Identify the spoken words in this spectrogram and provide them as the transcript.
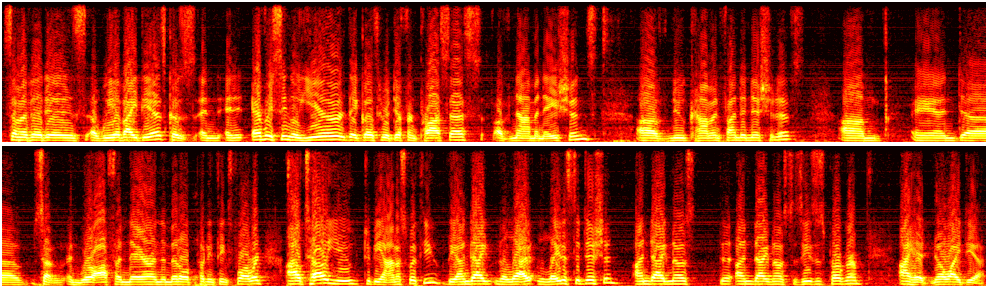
some of it is, uh, we have ideas, because, and, and every single year, they go through a different process of nominations of new Common Fund initiatives. Um, and, uh, so, and we're often there in the middle of putting things forward. I'll tell you, to be honest with you, the the la- latest edition, undiagnosed, the undiagnosed diseases program, I had no idea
